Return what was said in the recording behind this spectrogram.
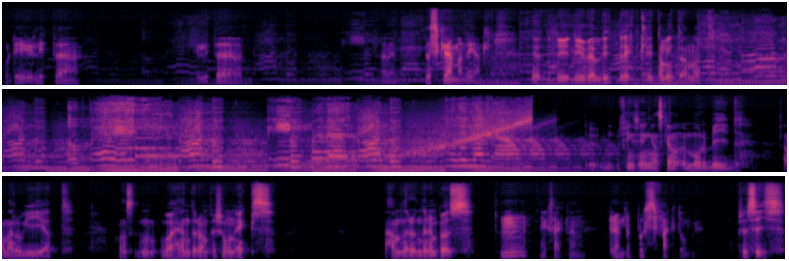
Och det är ju lite, det är lite, jag vet inte, det är skrämmande egentligen. Ja, Det, det är väldigt bräckligt om inte annat. Det finns ju en ganska morbid analogi att man, vad händer om person X hamnar under en buss? Mm, exakt, den berömda bussfaktorn. Precis.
